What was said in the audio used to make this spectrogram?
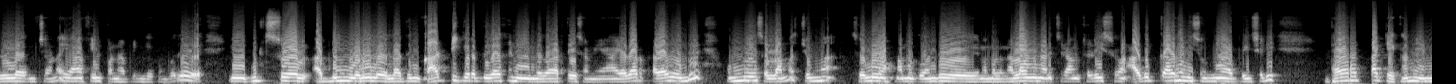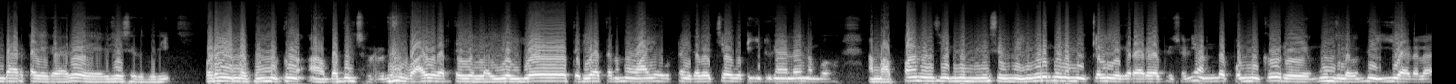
வெளில அமிச்சோன்னா ஏன் ஃபீல் பண்ண அப்படின்னு கேட்கும்போது நீ குட் சோல் அப்படின்னு வெளியில் எல்லாத்துக்கும் காட்டிக்கிறதுக்காக நீ இந்த வார்த்தையை சொன்னியா? எதார்த்த அதாவது வந்து உண்மையை சொல்லாமல் சும்மா சொல்லுவோம். நமக்கு வந்து நம்மளை நல்லவங்க நினச்சிடாங்கன்னு சொல்லி அதுக்காக நீ சொன்னியா அப்படின்னு சொல்லி டைரக்டாக கேட்காம இன்டைரக்டாக கேட்கறாரு விஜய் சேதுபதி. உடனே அந்த பொண்ணுக்கும் பதில் சொல்றது வாய் வார்த்தைகள் ஐயோ தெரியாதனமா வாயை விட்டோம் இதை வச்சே ஒட்டிக்கிட்டு இருக்காங்கல்ல நம்ம நம்ம அப்பா நினைச்சிட்டு இருந்த இவருக்கும் நம்ம கேள்வி கேட்கிறாரு அப்படின்னு சொல்லி அந்த பொண்ணுக்கு ஒரு மூஞ்சில வந்து ஈ ஆடலை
